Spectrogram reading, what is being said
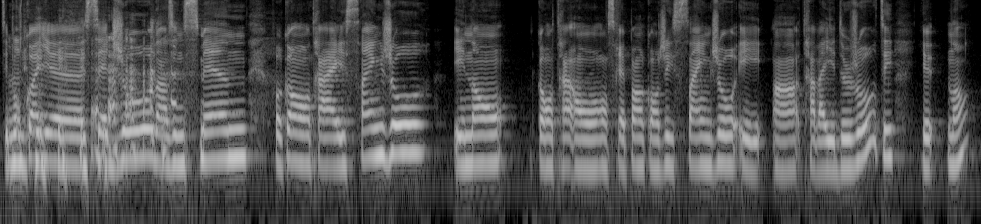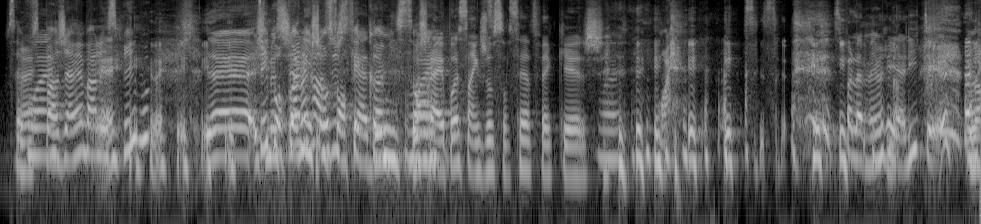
C'est pourquoi il y a sept jours dans une semaine. faut qu'on travaille cinq jours et non qu'on on, on serait pas en congé cinq jours et en travailler deux jours. tu sais. Il y a- non? Ça vous Ouais. passe jamais par l'esprit, vous? Ouais. Euh, Tu sais, je me suis pourquoi les choses sont jusqu'à faites comme ils sont? Moi, je travaille pas 5 jours sur 7, fait que je... Ouais. c'est ça. C'est pas la même réalité. non,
